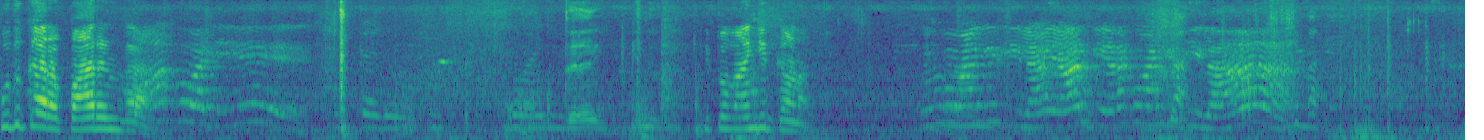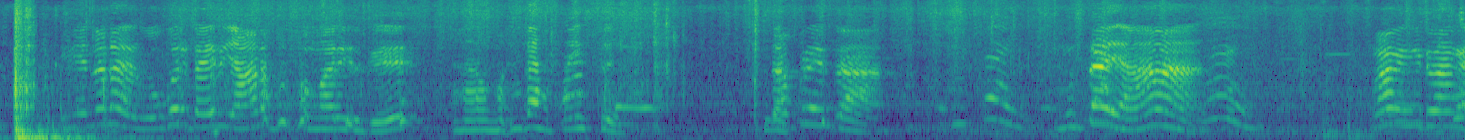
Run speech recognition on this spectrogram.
புதுக்கார பாருன்றா. இப்ப வாங்கிருக்கானா புஷ்பம் மாதிரி இருக்கு. ஆமா இந்தா வயசு சர்ப்ரைஸா முட்டாயா. வாங்க இங்கிட்டு வாங்க.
